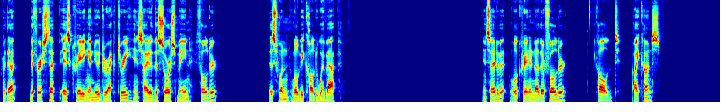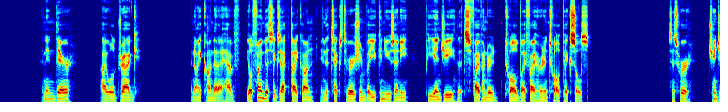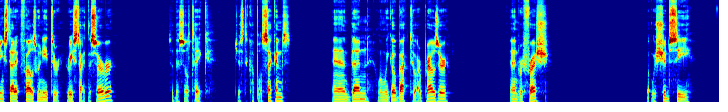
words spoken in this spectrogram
For that, the first step is creating a new directory inside of the source main folder. This one will be called web app. Inside of it, we'll create another folder called icons. And in there, I will drag an icon that I have. You'll find this exact icon in the text version, but you can use any PNG that's 512 by 512 pixels. Since we're changing static files, we need to restart the server. So this will take just a couple of seconds. And then when we go back to our browser and refresh, what we should see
